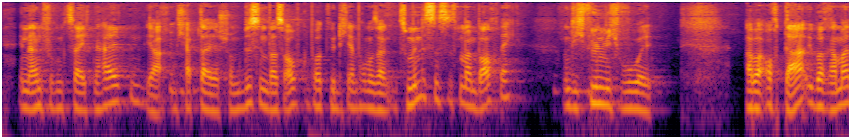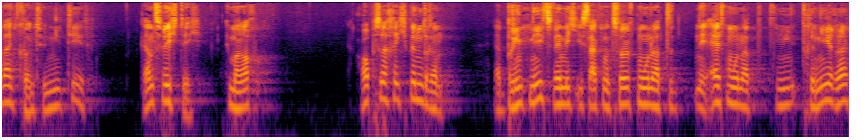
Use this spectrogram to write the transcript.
in Anführungszeichen halten. Ja, ich habe da ja schon ein bisschen was aufgebaut, würde ich einfach mal sagen. Zumindest ist mein Bauch weg und ich fühle mich wohl. Aber auch da über Ramadan Kontinuität. Ganz wichtig. Immer noch. Hauptsache, ich bin drin. Er bringt nichts, wenn ich, ich sag mal, zwölf Monate, nee, elf Monate trainiere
